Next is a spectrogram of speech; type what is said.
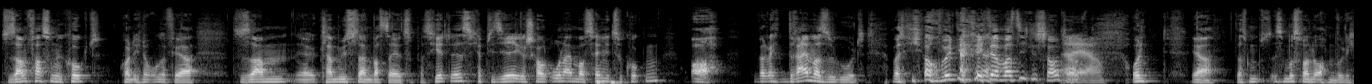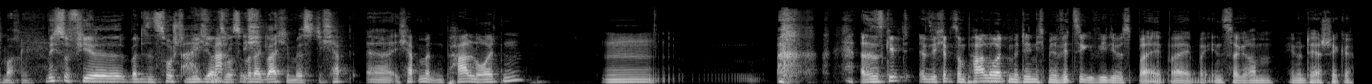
Zusammenfassung geguckt. Konnte ich noch ungefähr zusammen äh, klamüstern, was da jetzt so passiert ist. Ich habe die Serie geschaut, ohne einmal aufs Handy zu gucken. Oh, die war gleich dreimal so gut, weil ich auch mitgekriegt habe, was ich geschaut habe. ja. Und ja, das muss, das muss man auch wirklich machen. Nicht so viel bei diesen Social Ah, Media und mach- sowas, immer ich- der gleiche Mist. Ich habe äh, ich hab mit ein paar Leuten, mh, also es gibt, also ich habe so ein paar Leuten, mit denen ich mir witzige Videos bei bei bei Instagram hin und her schicke.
